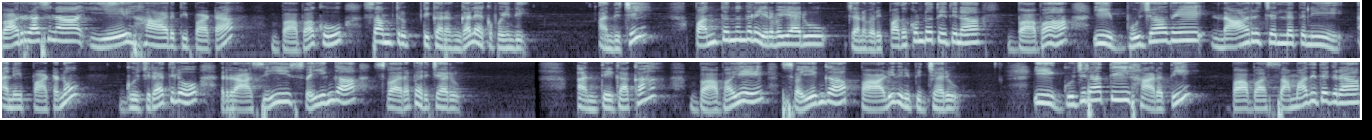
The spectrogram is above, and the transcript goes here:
వారు రాసిన ఏ హారతి పాట బాబాకు సంతృప్తికరంగా లేకపోయింది. అందుచే పంతొమ్మిది వందల ఇరవై ఆరు జనవరి పదకొండో తేదీన బాబా ఈ భుజావే నారు అనే పాటను గుజరాతీలో రాసి స్వయంగా స్వరపరిచారు. అంతేగాక బాబాయే స్వయంగా పాడి వినిపించారు. ఈ గుజరాతీ హారతి బాబా సమాధి దగ్గర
